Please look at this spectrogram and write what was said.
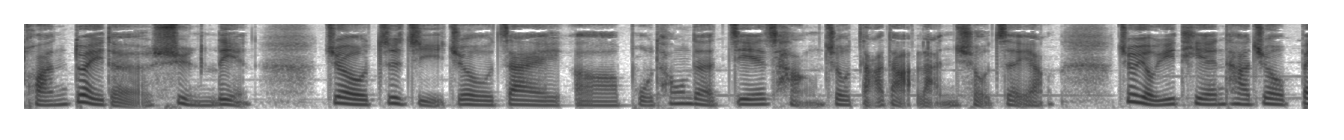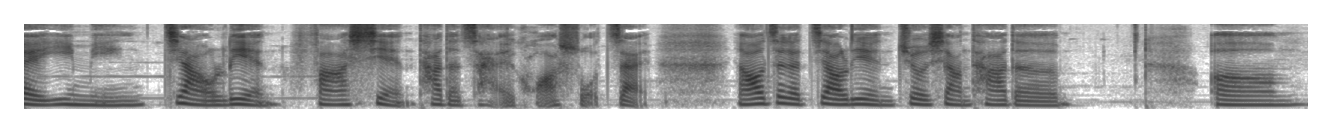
团队的训练，就自己就在呃普通的街场就打打篮球，这样就有一天他就被一名教练发现他的才华所在，然后这个教练就像他的嗯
